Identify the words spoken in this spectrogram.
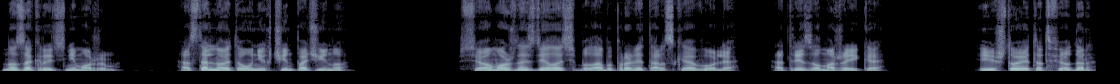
но закрыть не можем. Остальное-то у них чин по чину». «Все можно сделать, была бы пролетарская воля», — отрезал Мажейко. «И что этот Федор?»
